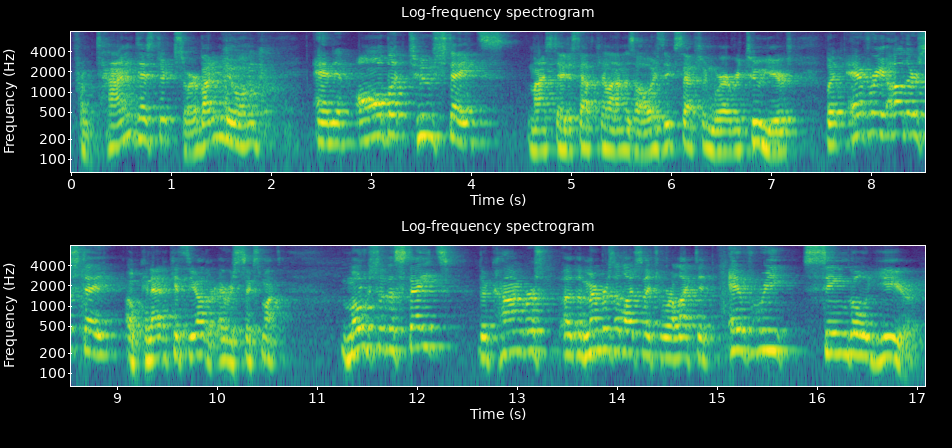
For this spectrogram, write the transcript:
from tiny districts, so everybody knew them, and in all but two states, my state of South Carolina is always the exception, we're every two years, but every other state, oh, Connecticut's the other, every six months. Most of the states, the Congress, uh, the members of the legislature were elected every single year.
